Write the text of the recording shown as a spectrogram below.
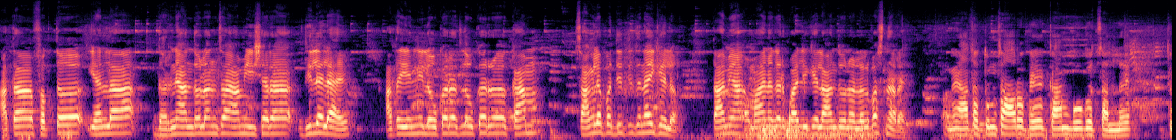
आता फक्त यांना धरणे आंदोलनाचा आम्ही इशारा दिलेला आहे. आता यांनी लवकरात लवकर काम चांगल्या पद्धतीचं नाही केलं तर आम्ही महानगरपालिकेला आंदोलनाला बसणार आहे. आणि आता तुमचा आरोप हे काम बोगस चाललं आहे तर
